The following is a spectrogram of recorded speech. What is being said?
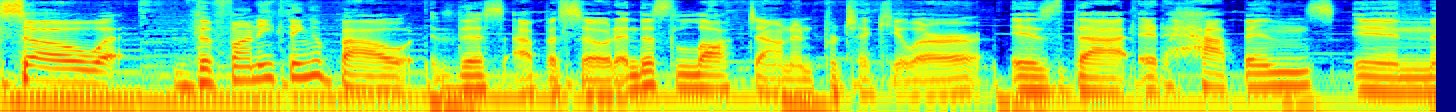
So, the funny thing about this episode and this lockdown in particular is that it happens in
